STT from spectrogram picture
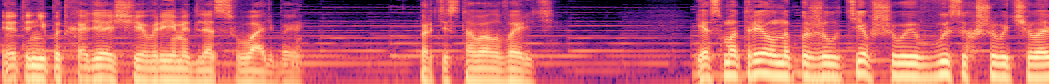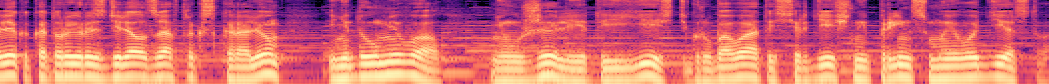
«Это неподходящее время для свадьбы», – протестовал Верити. Я смотрел на пожелтевшего и высохшего человека, который разделял завтрак с королем, и недоумевал, неужели это и есть грубоватый сердечный принц моего детства?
